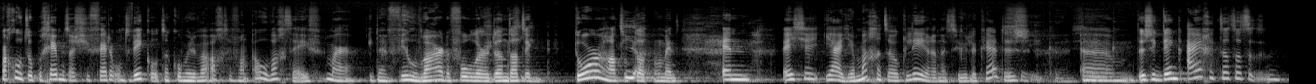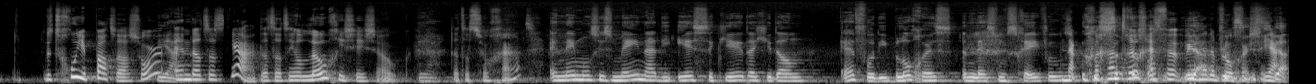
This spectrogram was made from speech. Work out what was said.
Maar goed, op een gegeven moment als je verder ontwikkelt, dan kom je er wel achter van, oh wacht even, maar ik ben veel waardevoller dan dat ik door had op Ja. dat moment. En weet je, ja, je mag het ook leren natuurlijk. Hè? Dus, Zeker, zeker. ehm, dus ik denk eigenlijk dat het het goede pad was hoor. Ja. En dat het, ja, dat dat heel logisch is ook. Ja. Dat dat zo gaat. En neem ons eens mee naar die eerste keer dat je dan hè, voor die bloggers een les moest geven. Nou, we gaan terug even weer Ja, naar de bloggers. precies, ja. ja.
